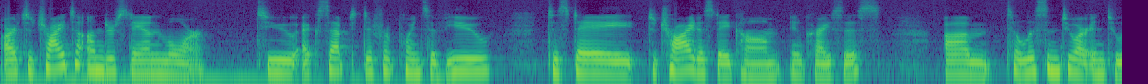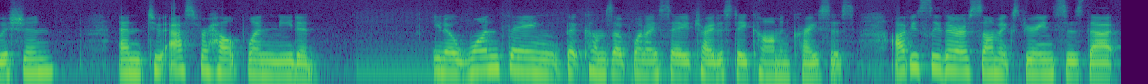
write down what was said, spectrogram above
are to try to understand more, to accept different points of view, to stay to try to stay calm in crisis, um, to listen to our intuition, and to ask for help when needed. You know, one thing that comes up when I say try to stay calm in crisis. Obviously, there are some experiences that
